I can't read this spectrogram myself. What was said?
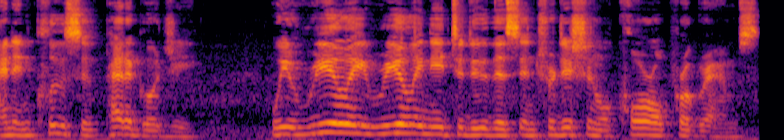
and inclusive pedagogy. We really, really need to do this in traditional choral programs.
